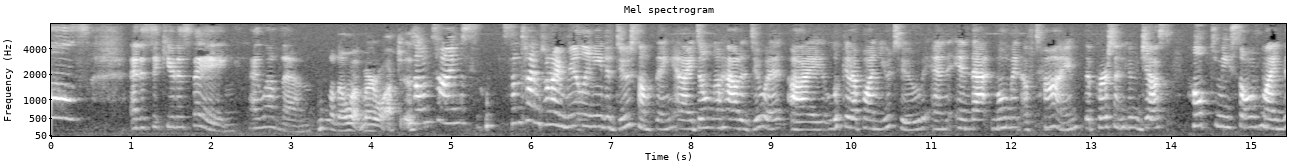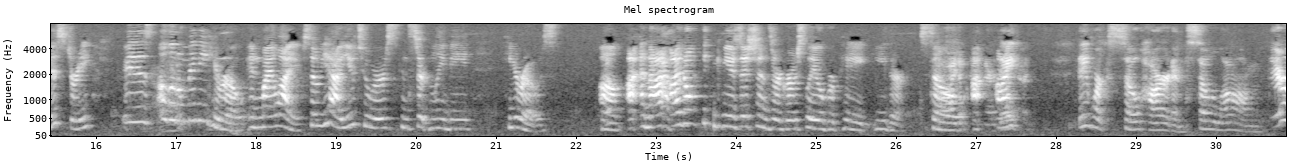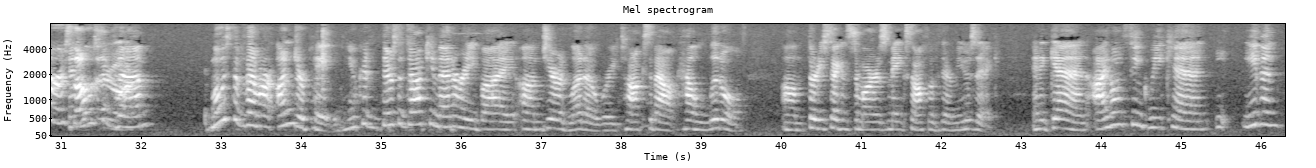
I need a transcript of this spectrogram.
And it's the cutest thing. I love them. I don't know what Mur watches. Sometimes, sometimes when I really need to do something and I don't know how to do it, I look it up on YouTube, and in that moment of time, the person who just helped me solve my mystery is a little mini hero in my life. So yeah, YouTubers can certainly be heroes. Um, I, and I, I don't think musicians are grossly overpaid either. So No, I don't I. I, They, work so hard and so long. There are and some most of them most of them are underpaid. You could there's a documentary by um, jared leto where he talks about how little um, 30 seconds to mars makes off of their music. And again i don't think we can e- even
